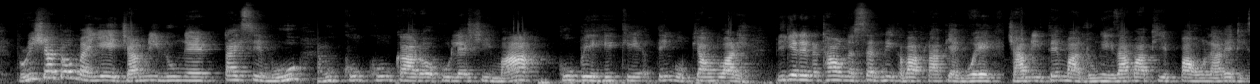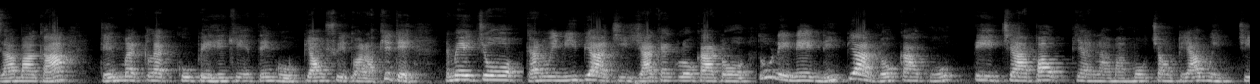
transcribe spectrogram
။ Borussia Dortmund ရဲ့ Germany လူငယ်တိုက်စစ်မှုမူခိုခိုကတော့အခုလက်ရှိမှာကိုဘေဟေကေအသင်းကိုပြောင်းသွားတယ်။ပြီးခဲ့တဲ့2022ကမ္ဘာဖလားပြိုင်ပွဲဂျာမနီအသင်းမှာလူငယ်ကစားမဖြစ်ပါဝင်လာတဲ့ဒီကစားမက ဒိန်းမတ်ကလပ်ကိုပေဟေကင်အသင်းကိုပြောင်းရွှေ့သွားတာဖြစ်တယ်။နမေကျော်ဂန်ဝီနီးပြကြီးယာကန်ကလောကတော့သူ့အနေနဲ့နီးပြလောကကိုတေချာပေါက်ပြန်လာမှာမဟုတ်ကြောင်းတရားဝင်ကြေ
